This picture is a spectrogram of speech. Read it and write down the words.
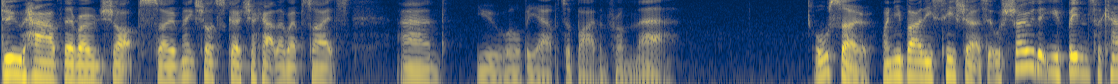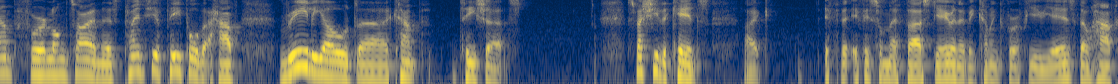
do have their own shops, so make sure to go check out their websites and you will be able to buy them from there. Also, when you buy these t-shirts, it will show that you've been to camp for a long time. There's plenty of people that have really old uh, camp t-shirts, especially the kids. Like, if the, if it's from their first year and they've been coming for a few years, they'll have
